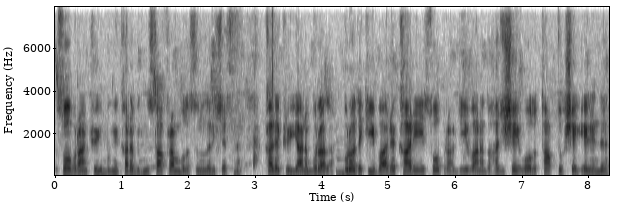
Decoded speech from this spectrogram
Zobran Köyü, bugün Karabük'ün Safranbolu sınırları içerisinde Kale Köyü yani burada. Buradaki ibare Kariye Sobran Divanı'nda Hacı Şeyhoğlu Tapduk Şeyh elinde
